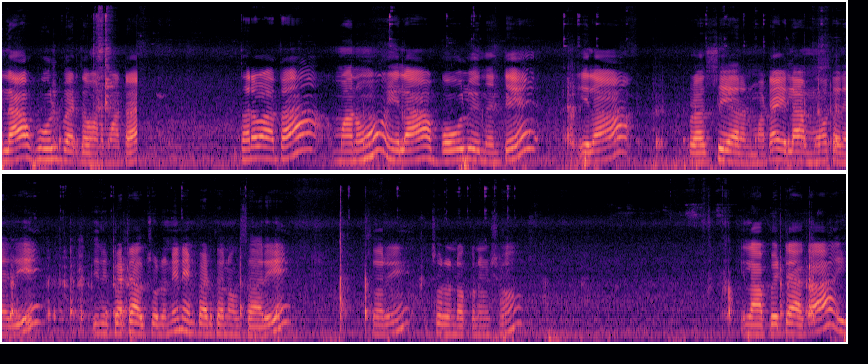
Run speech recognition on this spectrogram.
ఇలా హోల్ పెడతాం అనమాట తర్వాత మనం ఇలా బౌల్ ఏంటంటే ఇలా ప్రెస్ చేయాలన్నమాట. ఇలా మూత అనేది దీన్ని పెట్టాలి చూడండి నేను పెడతాను ఒకసారి. సరే చూడండి ఒక్క నిమిషం. ఇలా పెట్టాక ఈ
